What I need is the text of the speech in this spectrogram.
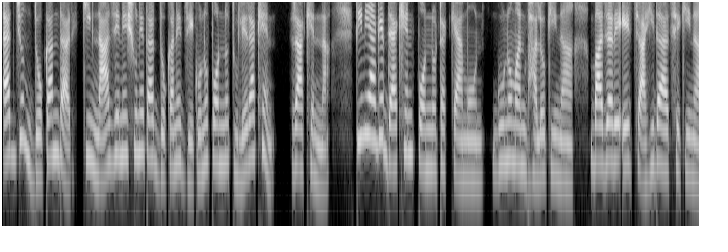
একজন দোকানদার কি না জেনে শুনে তার দোকানে যে কোনো পণ্য তুলে রাখেন? রাখেন না। তিনি আগে দেখেন পণ্যটা কেমন, গুণমান ভালো কিনা বাজারে এর চাহিদা আছে কিনা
